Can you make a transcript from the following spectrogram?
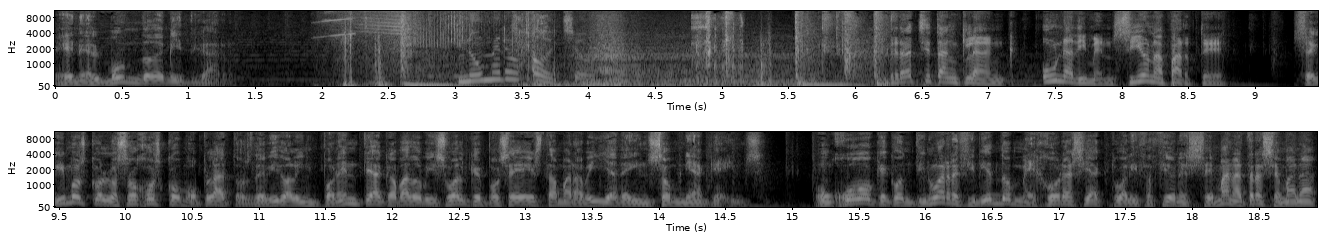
en el mundo de Midgar. Número 8. Ratchet Clank, una dimensión aparte. Seguimos con los ojos como platos debido al imponente acabado visual que posee esta maravilla de Insomnia Games. Un juego que continúa recibiendo mejoras y actualizaciones semana tras semana,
